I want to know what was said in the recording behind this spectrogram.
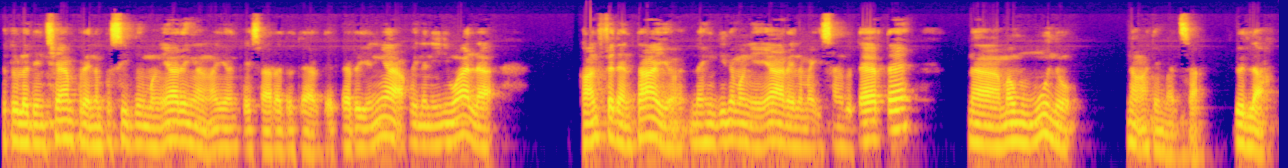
Katulad din siyempre ng posibleng mangyari nga ngayon kay Sara Duterte. Pero yun nga, ako'y naniniwala, confident tayo na hindi na mangyayari na may isang Duterte na mamumuno ng ating bansa. Good luck.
